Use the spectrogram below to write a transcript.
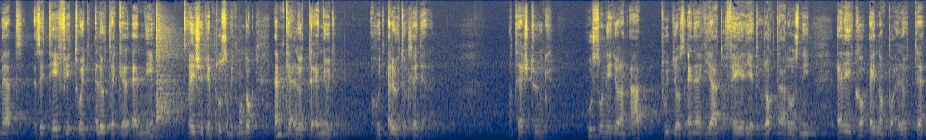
mert ez egy tévhit, hogy előtte kell enni, is egy ilyen plusz, amit mondok, nem kell előtte enni, hogy, hogy erőtök legyen. A testünk 24 órán át tudja az energiát, a fehérjét raktározni, elég, ha egy nappal előtte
